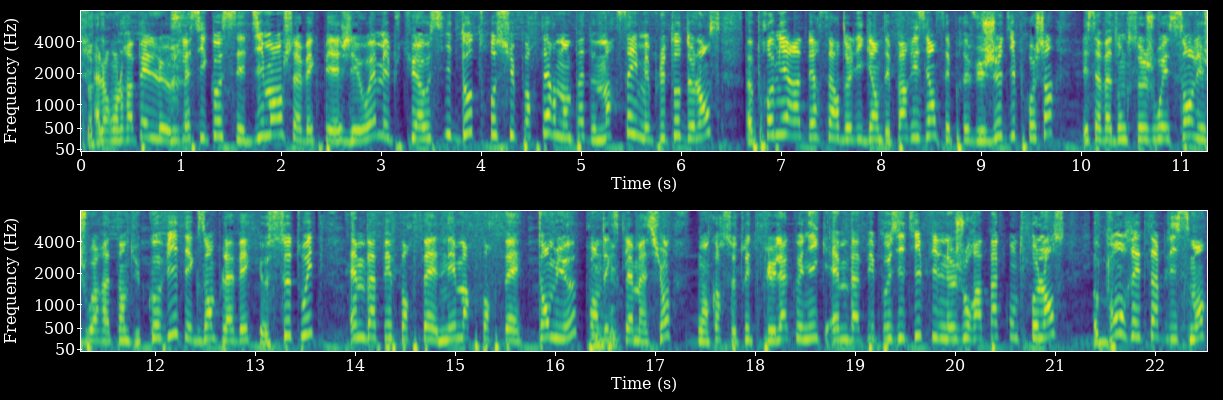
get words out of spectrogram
Alors on le rappelle, le Classico c'est dimanche avec PSG OM. Et puis tu as aussi d'autres supporters, non pas de Marseille mais plutôt de Lens. Euh, premier adversaire de Ligue 1 des Parisiens, c'est prévu jeudi prochain. Et ça va donc se jouer sans les joueurs atteints du Covid. Exemple avec euh, ce tweet Mbappé forfait, Neymar forfait, tant mieux, point Mhm. d'exclamation. Ou encore ce tweet plus laconique Mbappé positif, il ne jouera pas contre Lens. Bon rétablissement.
